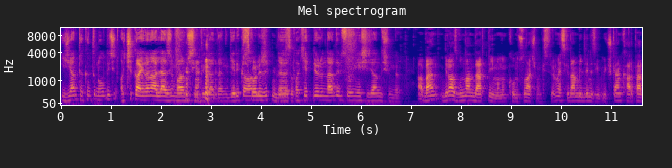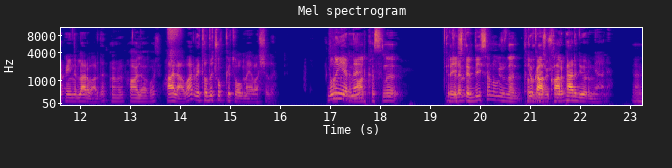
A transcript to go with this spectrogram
hijyen takıntın olduğu için açık ayrana alerjin varmış gibi geldi. Yani geri kalan Psikolojik mi diyorsun? evet, paketli ürünlerde bir sorun yaşayacağını düşünmüyorum. Ha, ben biraz bundan dertliyim. Onun konusunu açmak istiyorum. Eskiden bildiğiniz gibi üçgen karper peynirler vardı. Evet hala var. Hala var ve tadı çok kötü olmaya başladı. Bunun Kanka, yerine markasını Kötüleme- değiştirdiysen o yüzden tadı yok abi değişmiş olabilir. karper diyorum yani. Yani.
